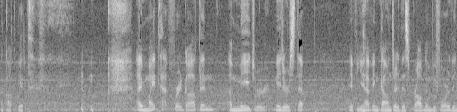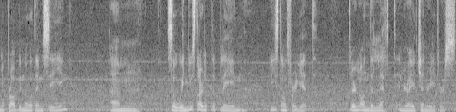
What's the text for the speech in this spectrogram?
the cockpit. I might have forgotten a major major step. If you have encountered this problem before, then you probably know what I'm saying. Um, so when you start up the plane, please don't forget turn on the left and right generators.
